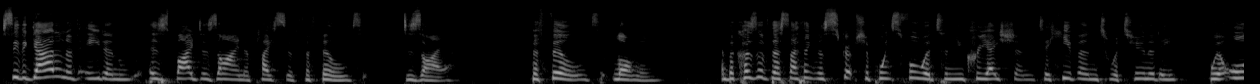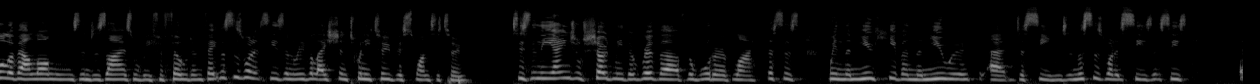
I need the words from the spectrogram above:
See, the Garden of Eden is by design a place of fulfilled desire, fulfilled longing. And because of this, I think the scripture points forward to new creation, to heaven, to eternity, where all of our longings and desires will be fulfilled. In fact, this is what it says in Revelation 22, verse 1 to 2. It says, Then the angel showed me the river of the water of life. This is when the new heaven, the new earth uh, descends. And this is what it says it says,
